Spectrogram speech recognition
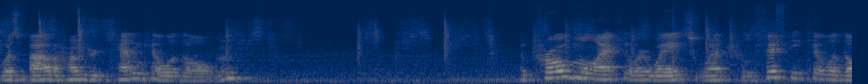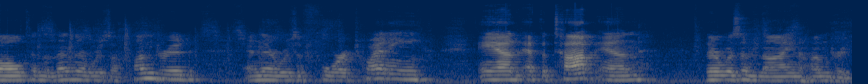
was about 110 kilodalton. The probe molecular weights went from 50 kilodalton, and then there was 100, and there was a 420, and at the top end, there was a 900.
